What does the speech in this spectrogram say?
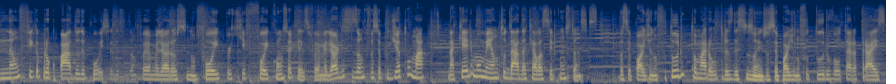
Não fica preocupado depois se a decisão foi a melhor ou se não foi, porque foi com certeza. Foi a melhor decisão que você podia tomar naquele momento, dada aquelas circunstâncias. Você pode no futuro tomar outras decisões, você pode no futuro voltar atrás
